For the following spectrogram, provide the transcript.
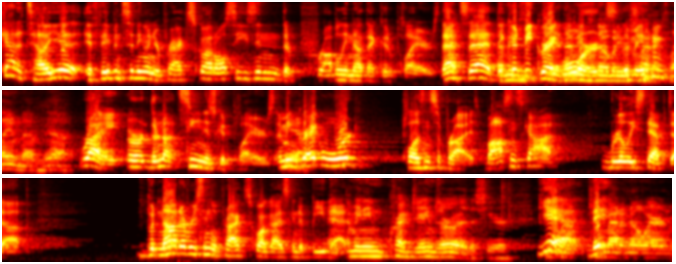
Got to tell you, if they've been sitting on your practice squad all season, they're probably not that good players. That said, they That could means- be Greg yeah, Ward. Nobody I was mean, trying to claim them. Yeah. right, or they're not seen as good players. I mean, Yeah. Greg Ward, pleasant surprise. Boston Scott really stepped up, but not every single practice squad guy is going to be that. I mean, even Craig James earlier this year. Yeah, came out, they- came out of nowhere and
